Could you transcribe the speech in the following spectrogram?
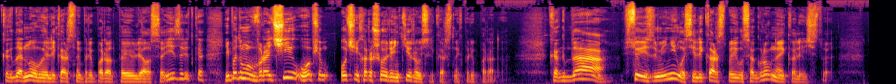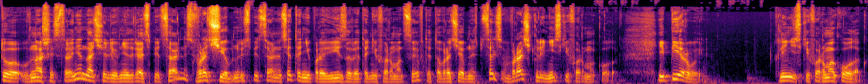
когда новый лекарственный препарат появлялся изредка, и поэтому врачи, в общем, очень хорошо ориентировались в лекарственных препаратах. Когда все изменилось и лекарств появилось огромное количество – то в нашей стране начали внедрять специальность, врачебную специальность. Это не провизор, это не фармацевт, это врачебная специальность, врач-клинический фармаколог. И первый клинический фармаколог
